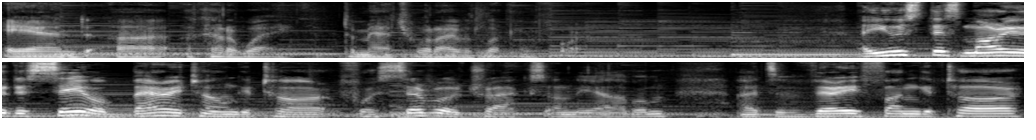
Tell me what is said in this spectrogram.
and uh, a cutaway to match what I was looking for. I used this Mario Deseo baritone guitar for several tracks on the album. Uh, it's a very fun guitar.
